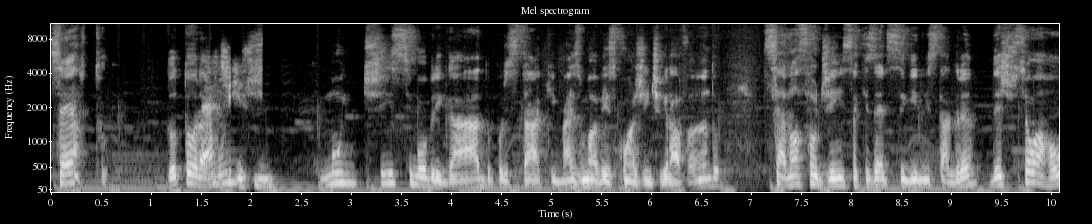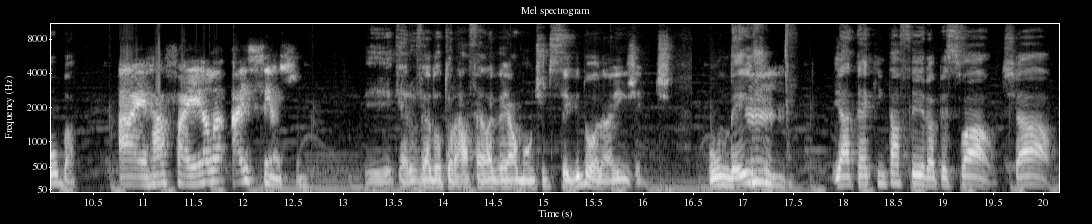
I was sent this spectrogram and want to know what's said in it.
Certo? Doutora, muito, muitíssimo obrigado por estar aqui mais uma vez com a gente gravando. Se a nossa audiência quiser te seguir no Instagram, deixa o seu arroba. Ah, é Rafaela Aicenso. E quero ver a doutora Rafaela ganhar um monte de seguidora, hein, gente? Um beijo hum. e até quinta-feira, pessoal. Tchau.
